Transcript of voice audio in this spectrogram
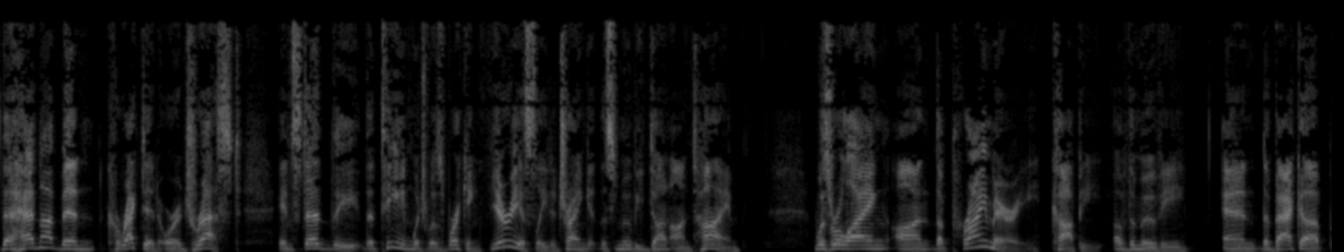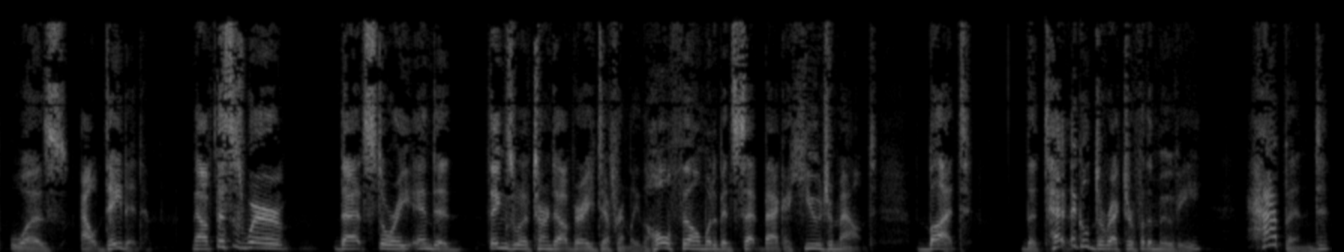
that had not been corrected or addressed. Instead, the, the team, which was working furiously to try and get this movie done on time, was relying on the primary copy of the movie and the backup was outdated. Now, if this is where that story ended, things would have turned out very differently. The whole film would have been set back a huge amount. But the technical director for the movie happened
